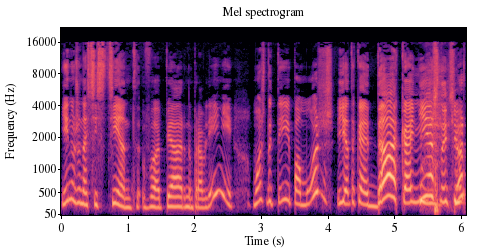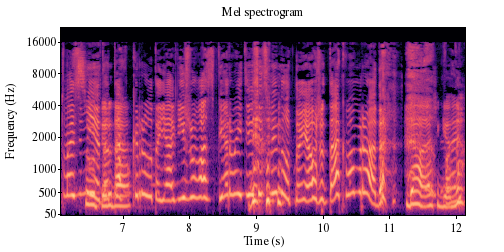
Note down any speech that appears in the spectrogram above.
ей нужен ассистент в пиар-направлении, может быть, ты ей поможешь? И я такая, да, конечно, черт возьми, Супер, это да. так круто, я вижу вас первые 10 минут, но я уже так вам рада. Да, офигенно.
